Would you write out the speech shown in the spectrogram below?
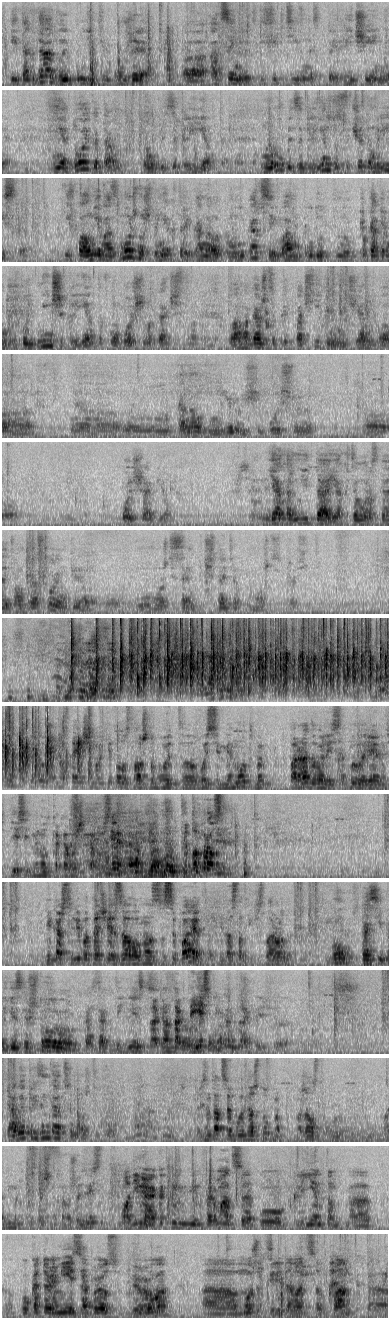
И тогда вы будете уже э, оценивать эффективность привлечения не только там рубль за клиента, но рубль за клиента с учетом риска. И вполне возможно, что некоторые каналы коммуникации вам будут, э, по которым приходит меньше клиентов, но большего качества, вам окажутся предпочтительнее, чем э, э, э канал, генерирующий большую, э, больший объем. Я, и, да, я хотел рассказать вам про скоринг. Вы ну, можете сами почитать, а можете спросить. Настоящий маркетолог сказал, что будет 8 минут. Мы порадовались, а было реально 10 минут, как обычно, как у всех. Вопросы? Мне кажется, либо та часть зала у нас засыпает от недостатка кислорода. Ну, спасибо. Если что, контакты есть. Да, контакты есть. Контакты еще раз. А вы презентацию можете сделать? Презентация будет доступна. Пожалуйста, Владимир достаточно хорошо известен. Владимир, а как информация по клиентам, а, по которым есть запрос в бюро, а, может передаваться в банк а,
